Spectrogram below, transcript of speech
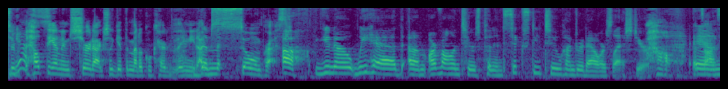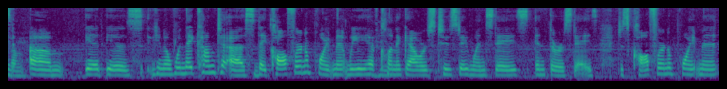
to yes. help the uninsured actually get the medical care that they need. The I'm so impressed. Uh, you know, we had um, our volunteers put in 6,200 hours last year. Wow, that's and, awesome. Um, it is, you know, when they come to us, they call for an appointment. We have mm-hmm. clinic hours Tuesday, Wednesdays, and Thursdays. Just call for an appointment.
